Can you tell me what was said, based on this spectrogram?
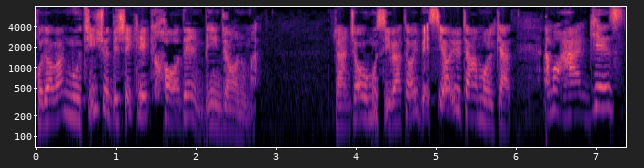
خداوند مطیع شد به شکل یک خادم به این جهان اومد. رنجها و مصیبت های بسیاری رو تحمل کرد. اما هرگز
